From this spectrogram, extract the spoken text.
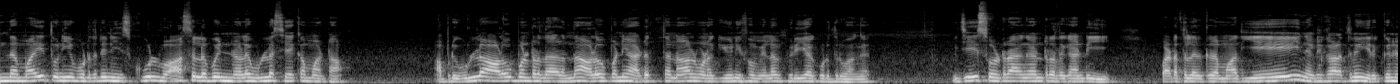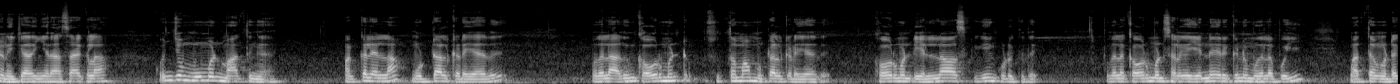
இந்த மாதிரி துணியை கொடுத்துட்டு நீ ஸ்கூல் வாசலில் போய் நின்னாலே உள்ளே சேர்க்க மாட்டான். அப்படி உள்ளே அலோவ் பண்ணுறதா இருந்தால் அலோவ் பண்ணி அடுத்த நாள் உனக்கு யூனிஃபார்ம் எல்லாம் ஃப்ரீயாக கொடுத்துருவாங்க. விஜய் சொல்கிறாங்கன்றதுக்காண்டி படத்தில் இருக்கிற மாதிரியே நிகழ்காலத்துலையும் இருக்குதுன்னு நினைக்காதீங்க ராசாக்களா. கொஞ்சம் மூமெண்ட் மாற்றுங்க மக்கள் எல்லாம் முட்டாள் கிடையாது. முதல்ல அதுவும் கவர்மெண்ட் சுத்தமாக முட்டாள் கிடையாது. கவர்மெண்ட் எல்லா சலுகையும் கொடுக்குது. முதல்ல கவர்மெண்ட் சலுகை என்ன இருக்குதுன்னு முதல்ல போய் மற்றவங்கள்ட்ட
